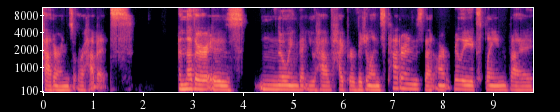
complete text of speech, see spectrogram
patterns or habits. Another is knowing that you have hypervigilance patterns that aren't really explained by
